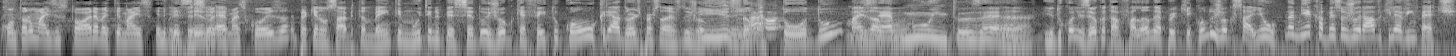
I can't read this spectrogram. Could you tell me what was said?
contando mais história, vai ter mais NPCs, NPC, vai ter é- mais coisa. Pra quem não sabe, também tem muito NPC do jogo que é feito com o criador de personagens do jogo. Isso. Não é Ah, todo, Mas mas é algum... muitos, é. É. E o do Coliseu que eu tava falando é porque quando o jogo saiu, na minha cabeça eu jurava que ele ia vir em patch.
